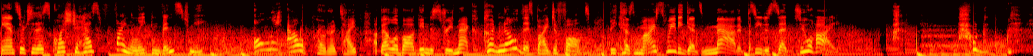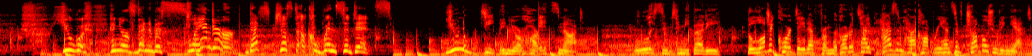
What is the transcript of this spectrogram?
The answer to this question has finally convinced me. Only our prototype, a Belobog Industries mech, could know this by default, because my sweetie gets mad if the seat is set too high. How did... You and your venomous slander! That's just a coincidence! You know deep in your heart it's not. Listen to me, buddy. The logic core data from the prototype hasn't had comprehensive troubleshooting yet.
